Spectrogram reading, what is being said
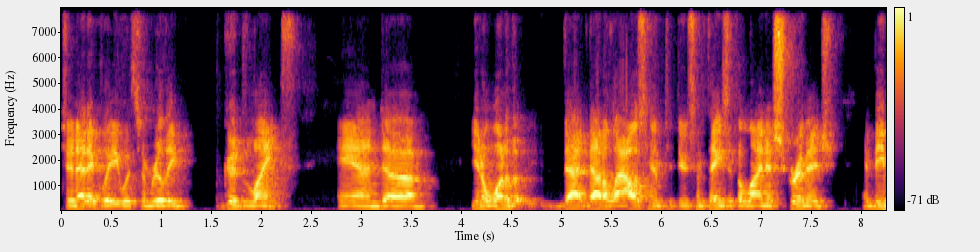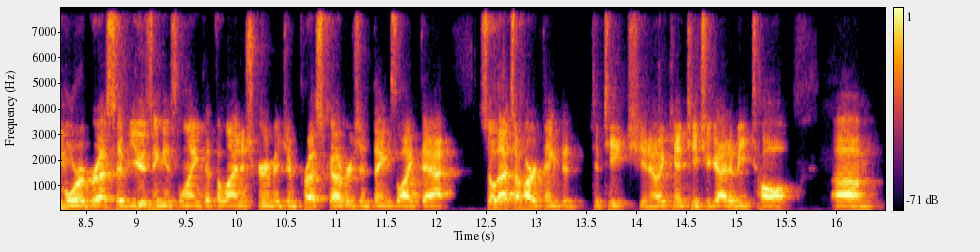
genetically with some really good length. And, um, you know, one of the, that, that allows him to do some things at the line of scrimmage and be more aggressive using his length at the line of scrimmage and press coverage and things like that. So that's a hard thing to, to teach. You know, you can't teach a guy to be tall. Um,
